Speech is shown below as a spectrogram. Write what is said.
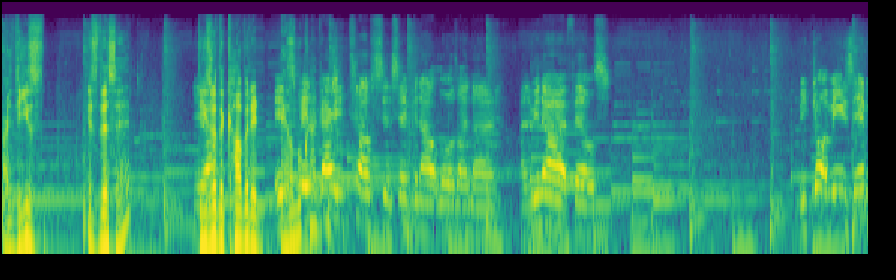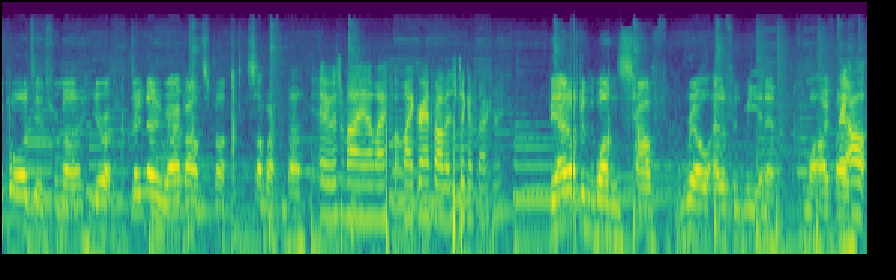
are these? Is this it? These are the coveted It's animal been very tough since they've been outlawed, I know. And we know how it feels. We got these imported from uh, Europe. Don't know whereabouts, but somewhere from there. It was my uh, my my grandfather's chicken factory. The elephant ones have real elephant meat in it, from what I've heard. They all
